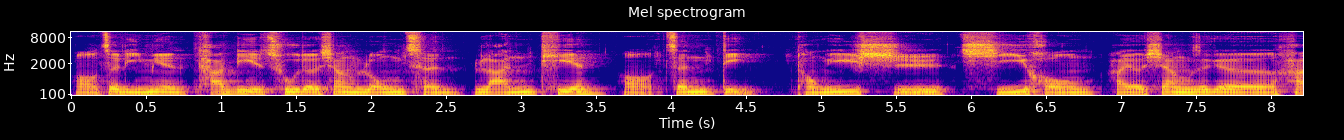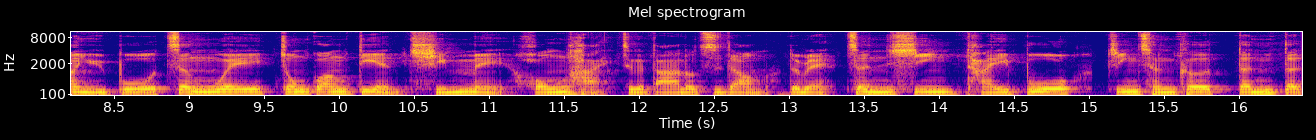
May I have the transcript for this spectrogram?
哦这里面它列出的像龙城、蓝天哦、真鼎。统一石、旗宏，还有像这个汉语博、正威、中光电、秦美、红海，这个大家都知道嘛，对不对？振兴、台波、金城科等等，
